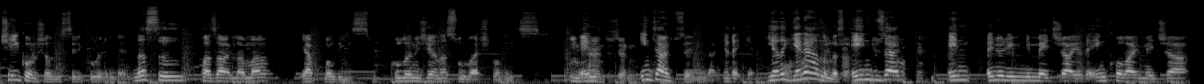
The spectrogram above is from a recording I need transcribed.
şeyi konuşalım istedik bu bölümde. Nasıl pazarlama yapmalıyız? Kullanıcıya nasıl ulaşmalıyız? İnternet üzerinden. İnternet üzerinden ya da ya da Ondan genel anlamda en güzel en en önemli mecra ya da en kolay mecra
